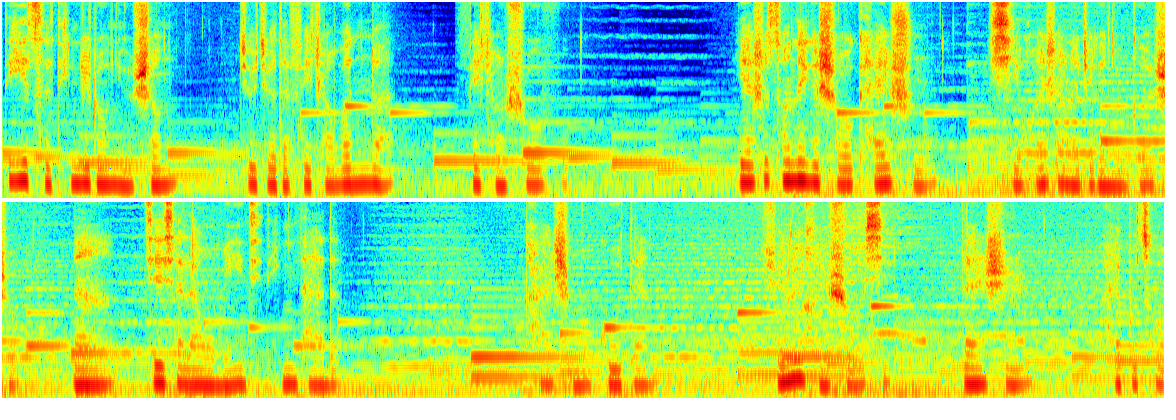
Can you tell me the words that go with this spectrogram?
第一次听这种女声，就觉得非常温暖，非常舒服。也是从那个时候开始，喜欢上了这个女歌手。那接下来我们一起听她的《怕什么孤单》，旋律很熟悉，但是还不错。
